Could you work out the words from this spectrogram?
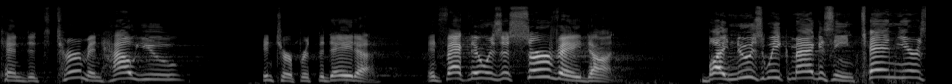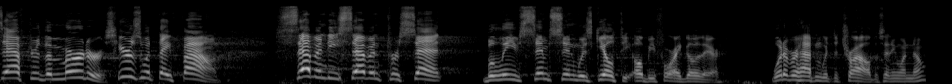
can determine how you interpret the data. In fact, there was a survey done by Newsweek magazine 10 years after the murders. Here's what they found 77% believe Simpson was guilty. Oh, before I go there, whatever happened with the trial? Does anyone know?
